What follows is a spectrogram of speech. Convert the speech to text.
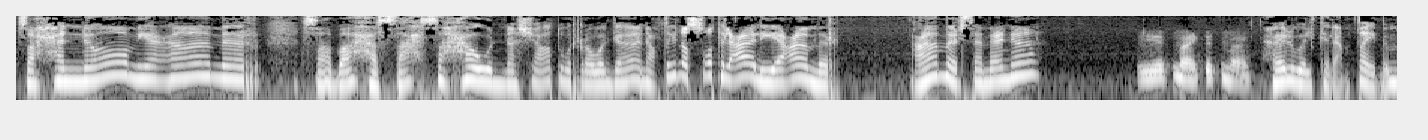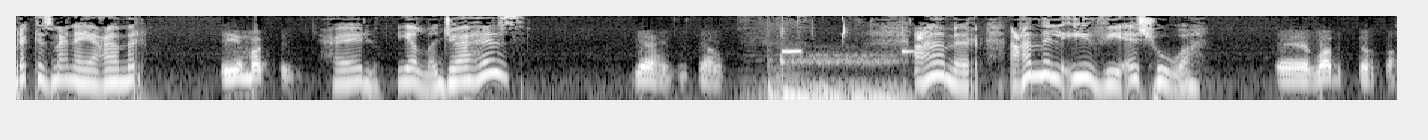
صح النوم يا عامر. صباح الصحصحة والنشاط والروقان. أعطينا الصوت العالي يا عامر. عامر سمعنا؟ إيه اسمعك اسمعك. حلو الكلام. طيب مركز معنا يا عامر. إيه مركز. حلو. يلا جاهز؟ جاهز إن شاء الله. عامر عمل ايفي إيش هو؟ آه، ضابط شرطة.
